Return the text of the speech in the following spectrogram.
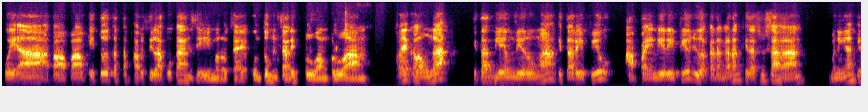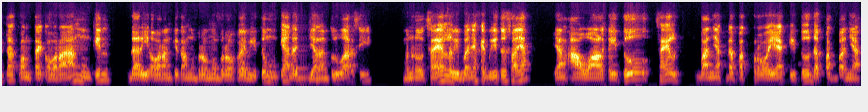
WA atau apa itu tetap harus dilakukan sih menurut saya untuk mencari peluang-peluang. Soalnya kalau enggak kita diam di rumah kita review apa yang direview juga kadang-kadang kita susah kan. Mendingan kita kontak orang mungkin dari orang kita ngobrol-ngobrol kayak gitu mungkin ada jalan keluar sih. Menurut saya lebih banyak kayak begitu soalnya yang awal itu saya banyak dapat proyek itu dapat banyak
